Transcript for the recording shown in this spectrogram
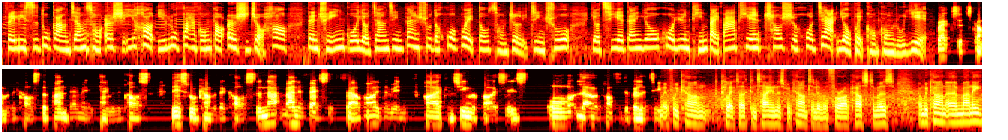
菲利斯渡港将从二十一号一路罢工到二十九号，但全英国有将近半数的货柜都从这里进出。有企业担忧货运停摆八天，超市货架又会空空如也。Brexit's come at a cost. The pandemic came at a cost. This will come at a cost, and that manifests itself either in higher consumer prices. Or lower profitability. If we can't collect our containers, we can't deliver for our customers, and we can't earn money,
